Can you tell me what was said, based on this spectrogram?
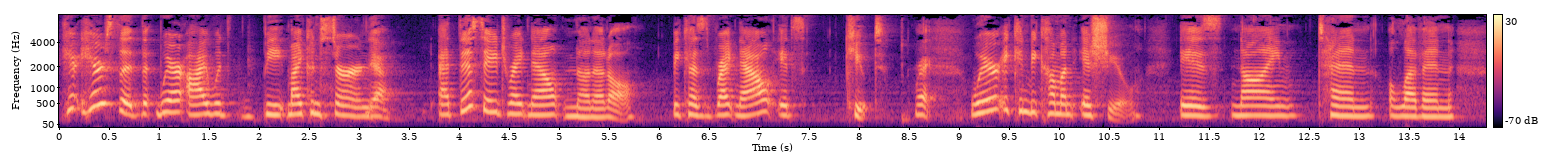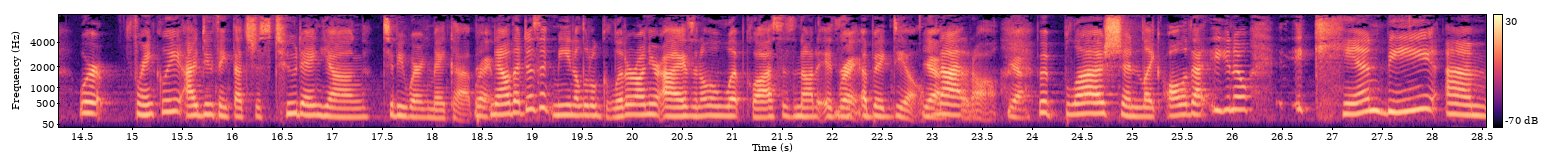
Here, here's the, the where I would be my concern. Yeah. At this age right now, none at all. Because right now it's cute. Right. Where it can become an issue is 9, 10, 11, where frankly, I do think that's just too dang young to be wearing makeup. Right. Now, that doesn't mean a little glitter on your eyes and a little lip gloss is not it's Right. a big deal. Yeah. Not at all. Yeah. But blush and like all of that, you know, it can be um,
